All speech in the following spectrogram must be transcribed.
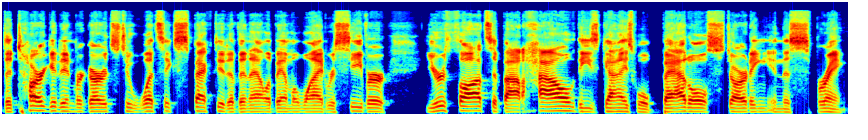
the target in regards to what's expected of an Alabama wide receiver. Your thoughts about how these guys will battle starting in the spring?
